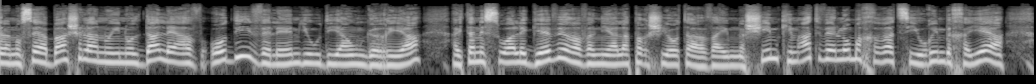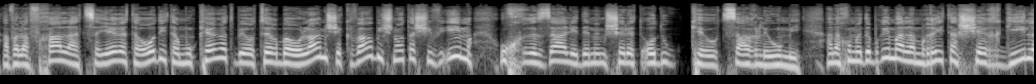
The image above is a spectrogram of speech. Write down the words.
לנושא הבא שלנו, היא נולדה לאב הודי ולאם יהודייה הונגריה. הייתה נשואה לגבר, אבל ניהלה פרשיות אהבה עם נשים. כמעט ולא מכרה ציורים בחייה, אבל הפכה לציירת ההודית המוכרת ביותר בעולם, שכבר בשנות ה-70 הוכרזה על ידי ממשלת הודו כאוצר לאומי. אנחנו מדברים על אמריטה שרגיל,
